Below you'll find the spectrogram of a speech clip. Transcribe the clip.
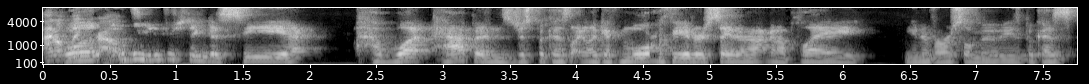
I don't well, like it'll be interesting to see how, what happens just because like like if more theaters say they're not going to play universal movies because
